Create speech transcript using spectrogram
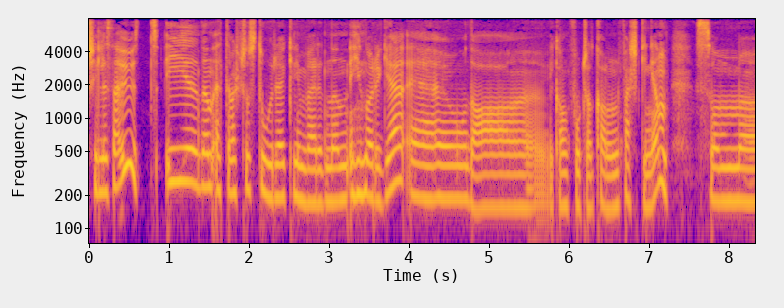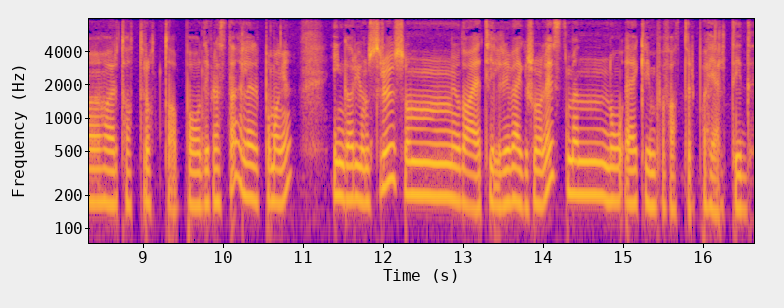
skiller seg ut i den etter hvert så store krimverdenen i Norge, er jo da Vi kan fortsatt kalle den Ferskingen, som eh, har tatt rotta på de fleste, eller på mange. Ingar Jonsrud, som jo da er tidligere VG-journalist, men nå er krimforfatter på heltid.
